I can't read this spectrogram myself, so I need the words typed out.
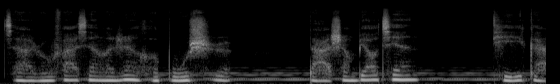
假如发现了任何不适，打上标签“体感”。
